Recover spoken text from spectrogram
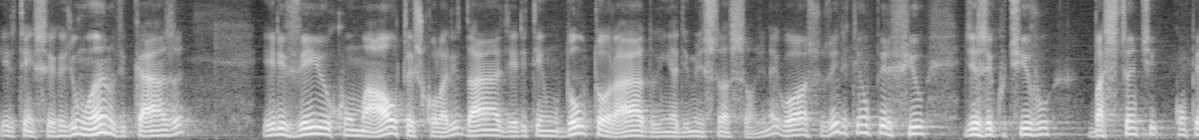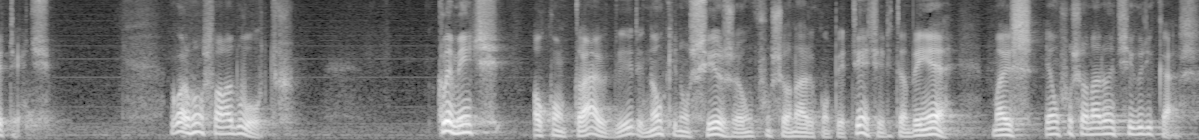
ele tem cerca de um ano de casa, ele veio com uma alta escolaridade, ele tem um doutorado em administração de negócios, ele tem um perfil de executivo bastante competente. Agora vamos falar do outro. Clemente ao contrário dele, não que não seja um funcionário competente, ele também é, mas é um funcionário antigo de casa.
